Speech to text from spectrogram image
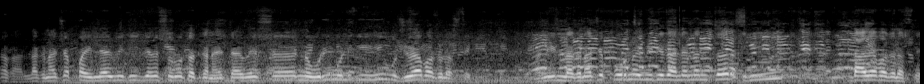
बघा लग्नाच्या पहिल्या विधी ज्यावेळेस सुरू होतात का नाही त्यावेळेस नवरी मुलगी ही उजव्या बाजूला असते. आणि लग्नाची पूर्ण विधी झाल्यानंतर ही डाव्या बाजूला असते.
